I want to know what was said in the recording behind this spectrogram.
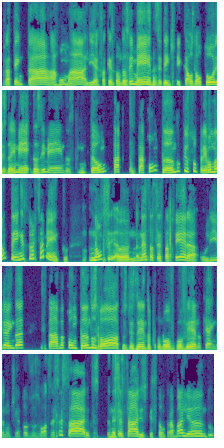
para tentar arrumar ali essa questão das emendas, identificar os autores da emenda, das emendas. Então, está tá contando que o Supremo mantenha esse orçamento. Não se, uh, nessa sexta-feira, o Lira ainda estava contando os votos, dizendo para o novo governo que ainda não tinha todos os votos necessários, necessários que estão trabalhando.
